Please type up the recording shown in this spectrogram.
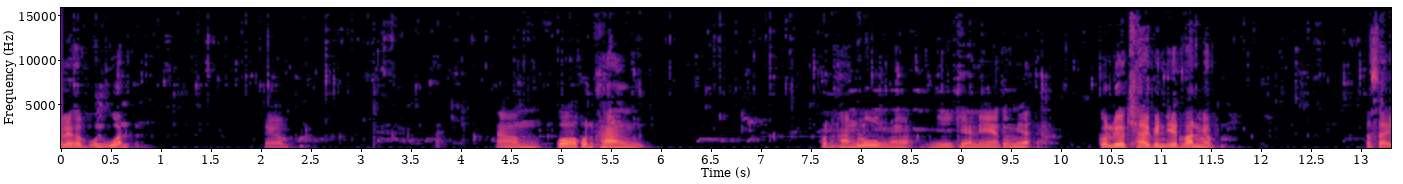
เลยครับ อ้วนๆนะครับ น้ำก็ค่อนข้าง ค่อนข้างโล่งนะฮะมีแค่แหนตรงเนี้ย ก็เลือกใช้เป็น S1 ครับ อาศัย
